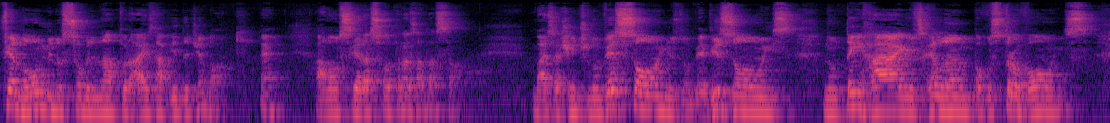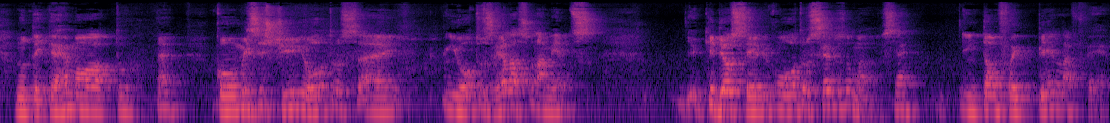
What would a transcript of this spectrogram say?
fenômenos sobrenaturais na vida de Enoque, né? A não ser a sua trasladação. Mas a gente não vê sonhos, não vê visões, não tem raios, relâmpagos, trovões, não tem terremoto, né? como existir em outros, é, em outros relacionamentos que Deus teve com outros seres humanos. Né? Então foi pela fé.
